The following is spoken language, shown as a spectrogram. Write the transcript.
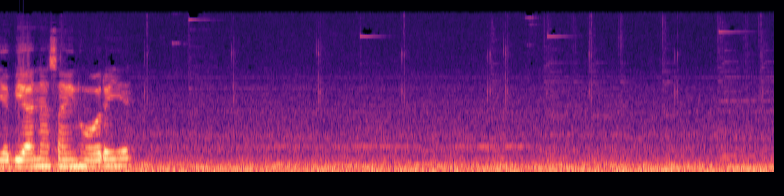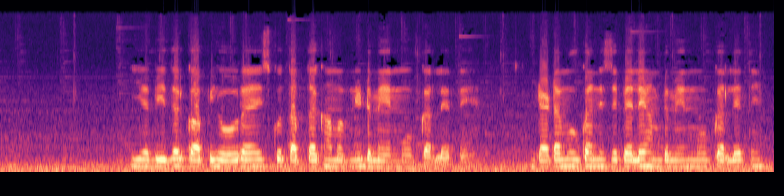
ये भी आना साइन हो रही है। ये भी इधर कॉपी हो रहा है, इसको तब तक हम अपनी डोमेन मूव कर लेते हैं। डाटा मूव करने से पहले हम डोमेन मूव कर लेते हैं।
